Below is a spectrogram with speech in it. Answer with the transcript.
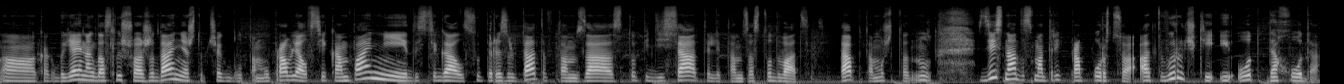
а, как бы я иногда слышу ожидания, чтобы человек был там управлял всей компанией, достигал суперрезультатов там за 150 или там за 120, да, потому что ну здесь надо смотреть пропорцию от выручки и от дохода,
